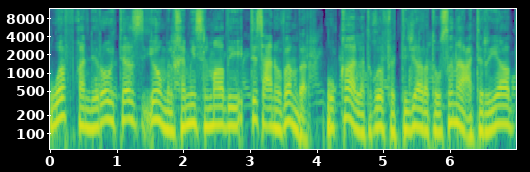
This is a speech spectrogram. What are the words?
وفقا لرويترز يوم الخميس الماضي 9 نوفمبر وقالت غرفة تجارة وصناعة الرياض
